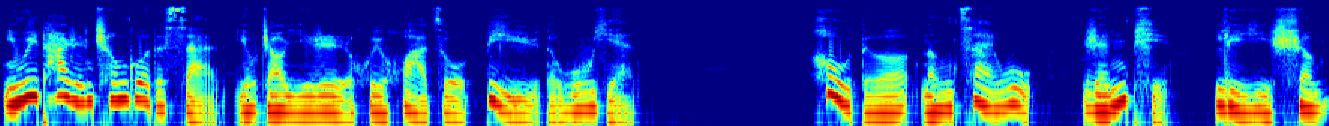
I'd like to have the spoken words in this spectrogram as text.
你为他人撑过的伞，有朝一日会化作避雨的屋檐。厚德能载物，人品立一生。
